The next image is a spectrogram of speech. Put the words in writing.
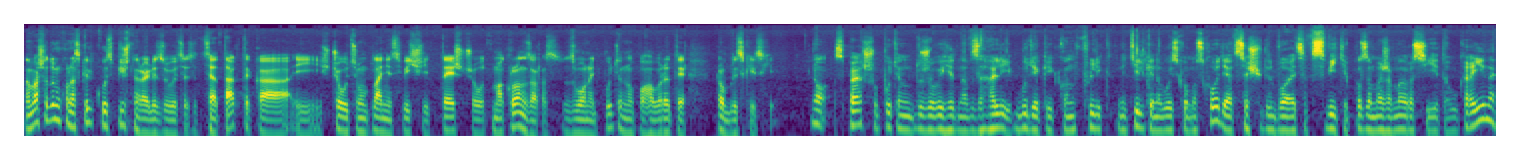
На вашу думку, наскільки успішно реалізується ця- ця тактика, і що у цьому плані свідчить те, що от Макрон зараз дзвонить Путіну поговорити про близький схід? Ну, спершу Путіну дуже вигідно взагалі будь-який конфлікт не тільки на Близькому Сході, а все, що відбувається в світі поза межами Росії та України.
